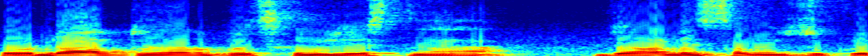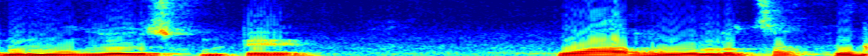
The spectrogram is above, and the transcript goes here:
ఓ డాక్టర్ గారు ప్రిస్క్రైబ్ చేసిన జాండీస్ సంబంధించిన కొన్ని మందులు వేసుకుంటే వారం రోజులు చక్కగా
